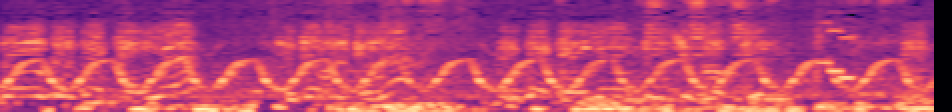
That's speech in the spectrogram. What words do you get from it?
Thank you.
